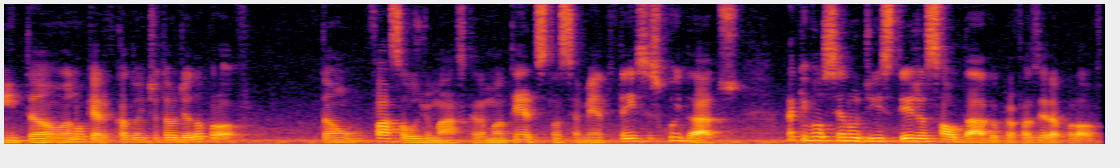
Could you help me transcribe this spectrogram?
Então, eu não quero ficar doente até o dia da prova. Então, faça uso de máscara, mantenha distanciamento, tenha esses cuidados para que você no dia esteja saudável para fazer a prova.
